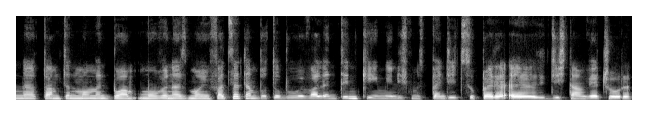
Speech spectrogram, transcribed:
na tamten moment byłam umówiona z moim facetem, bo to były walentynki i mieliśmy spędzić super e, gdzieś tam wieczór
